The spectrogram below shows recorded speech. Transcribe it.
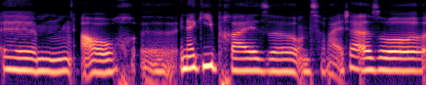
ähm, auch äh, Energiepreise und so weiter. Also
